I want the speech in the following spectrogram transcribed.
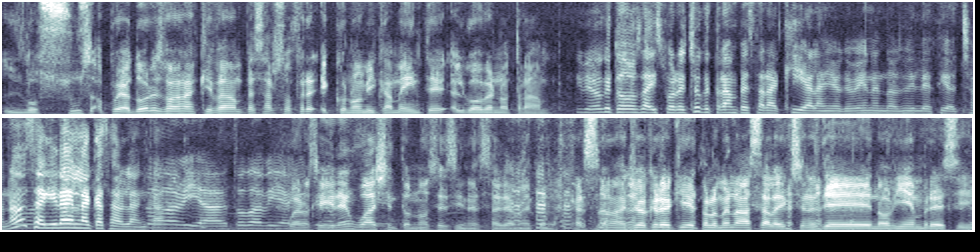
los, sus apoyadores van a que van a empezar a sufrir económicamente el gobierno Trump. Y veo que todos dais por hecho que Trump estará aquí el año que viene, en 2018, ¿no? Seguirá en la Casa Blanca. Todavía, todavía. Bueno, seguirá en Washington, no sé si necesariamente en la Casa no, Yo creo que por lo menos hasta las elecciones de noviembre, sí,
